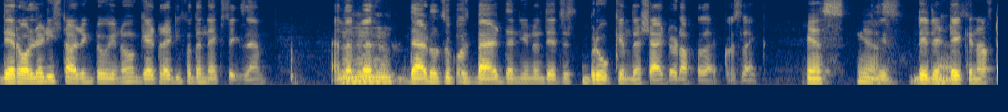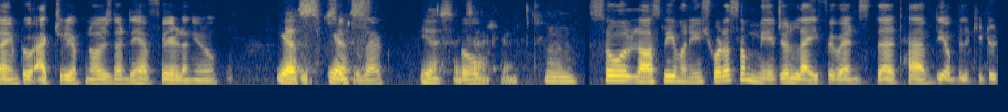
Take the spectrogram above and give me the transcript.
they're already starting to you know get ready for the next exam and then mm-hmm. when that also goes bad then you know they're just broken they're shattered after that because like yes yes they, they didn't yes. take enough time to actually acknowledge that they have failed and you know yes yes that. yes exactly so, mm. so lastly manish what are some major life events that have the ability to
